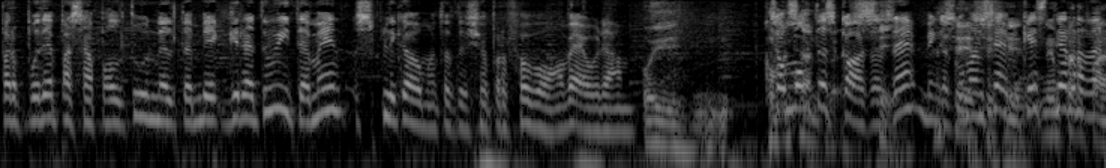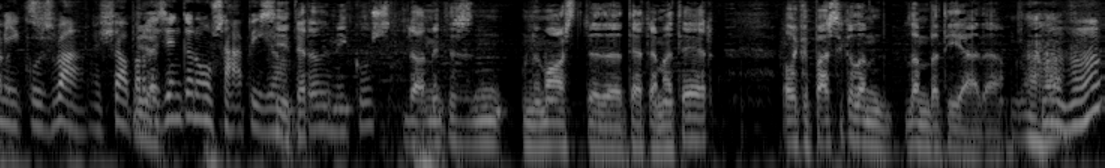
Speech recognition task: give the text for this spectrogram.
per poder passar pel túnel també gratuïtament. Expliqueu-me tot això, per favor, a veure. Ui, Són moltes coses, eh? Vinga, Sí, sí, comencem. sí. Què és Anem Terra de. Micos? Va, això, per Mira, la gent que no ho sàpiga. Sí, Terra de Micos realment és una mostra de teatre amateur, el que passa que l'hem l'hem batiada. Uh -huh.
